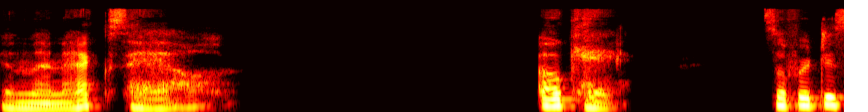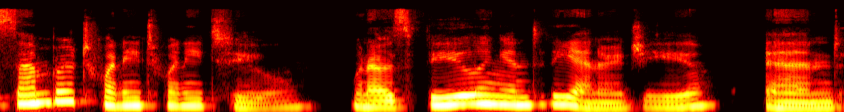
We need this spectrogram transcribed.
and then exhale. Okay. So for December 2022, when I was feeling into the energy and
